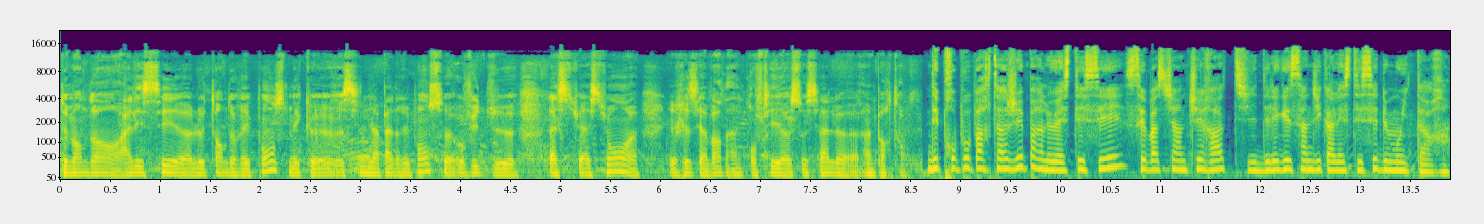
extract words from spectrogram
demandant à laisser le temps de réponse, mais que s'il n'y a pas de réponse, au vu de la situation, il risque d'y avoir un conflit social important. Des propos partagés par le STC, Sébastien Tcherat, délégué syndical STC de Mouitar.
